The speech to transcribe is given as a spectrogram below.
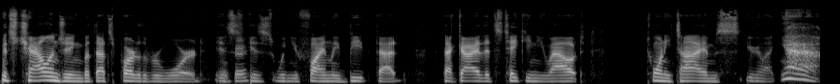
it's challenging, but that's part of the reward. Is Okay. is when you finally beat that that guy that's taking you out twenty times. You're like, yeah,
